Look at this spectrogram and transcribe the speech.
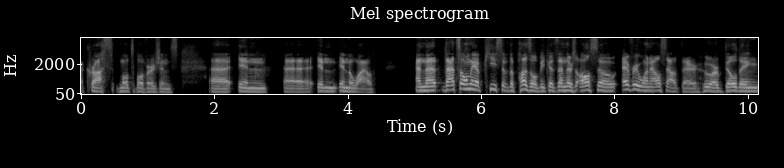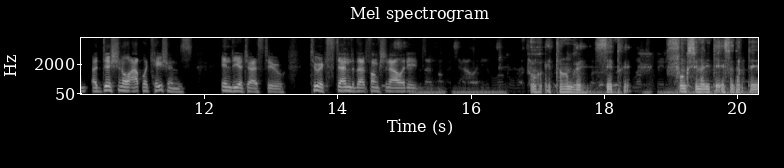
across multiple versions uh, in, uh, in, in the wild. And that that's only a piece of the puzzle because then there's also everyone else out there who are building additional applications in DHIS2 to extend that functionality. Pour étendre cette fonctionnalité et s'adapter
